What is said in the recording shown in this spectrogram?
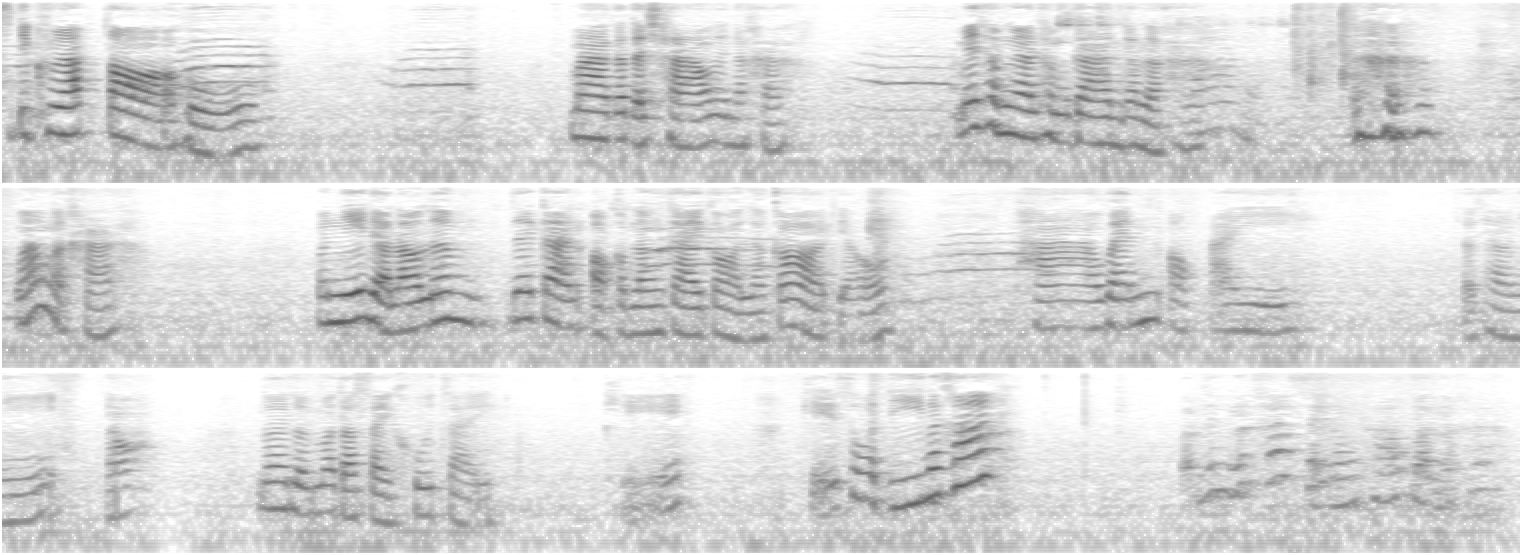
สวัสดีครับต่อโห มากันแต่เช้าเลยนะคะ ไม่ทำงานทำการกันเหรอคะว่างเหรอคะ วันนี้เดี๋ยวเราเริ่มด้วยการออกกำลังกายก่อนแล้วก็เดี๋ยวพาแว้นออกไปแถวๆนี้เนาะด้วยรถมอเตอร์ไซค์คู่ใจ โอเค โอเค สวัสดีนะคะแป๊บนึงนะคะ ใส่รองเท้าก่อนนะคะเอ๊ะ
